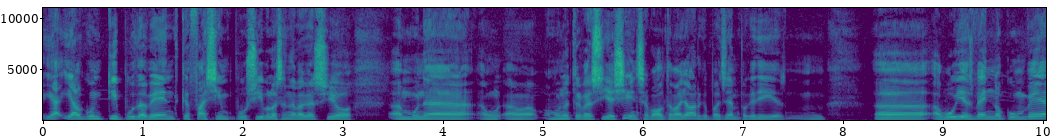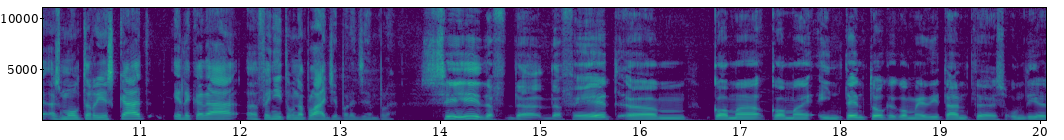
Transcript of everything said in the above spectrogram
hi, ha, hi ha algun tipus de vent que faci impossible la navegació amb una, amb una, amb una travessia així, en la volta a Mallorca, per exemple, que diguis mm, uh, avui el vent no convé, és molt arriscat, he de quedar a fer nit a una platja, per exemple. Sí, de, de, de fet, um, com, a, com a intento, que com he dit antes, un dia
